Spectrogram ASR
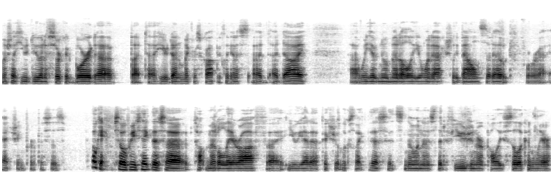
much like you would do on a circuit board, but here done microscopically on a, a die. when you have no metal, you want to actually balance it out for etching purposes. Okay, so if we take this uh, top metal layer off, uh, you get a picture that looks like this. It's known as the diffusion or polysilicon layer.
